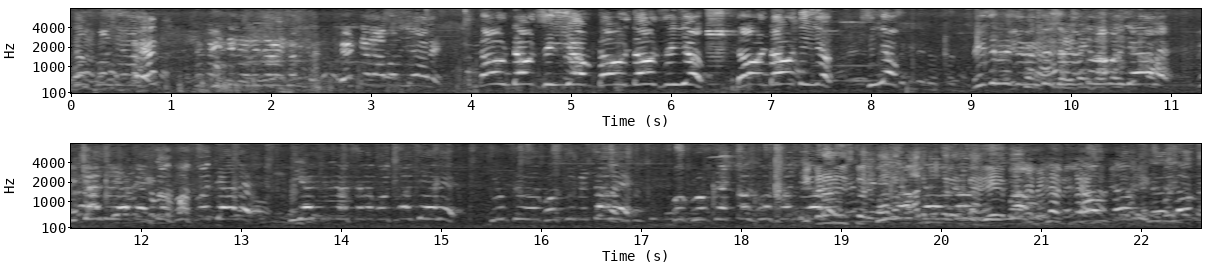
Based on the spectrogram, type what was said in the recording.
Down, down, see CEO! Down, down, see CEO! Down, down, see See CEO! ఇక్కడ తీసుకోరు ఒక్క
